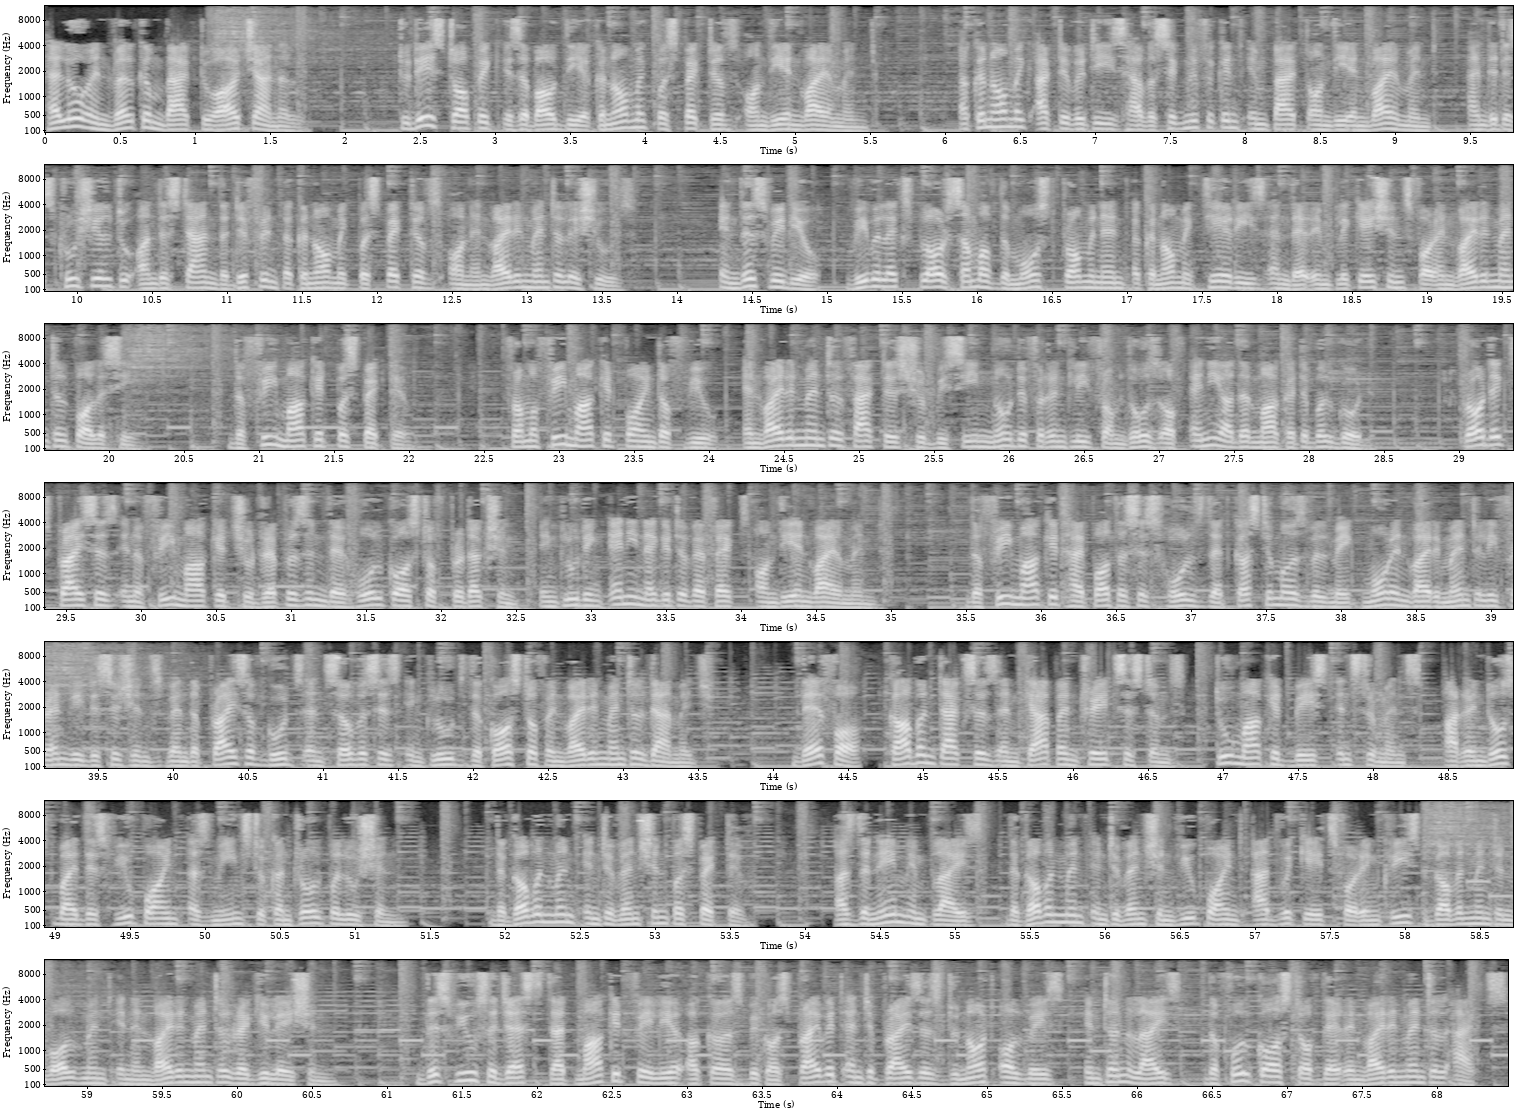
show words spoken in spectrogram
Hello and welcome back to our channel. Today's topic is about the economic perspectives on the environment. Economic activities have a significant impact on the environment, and it is crucial to understand the different economic perspectives on environmental issues. In this video, we will explore some of the most prominent economic theories and their implications for environmental policy. The free market perspective. From a free market point of view, environmental factors should be seen no differently from those of any other marketable good. Products prices in a free market should represent their whole cost of production, including any negative effects on the environment. The free market hypothesis holds that customers will make more environmentally friendly decisions when the price of goods and services includes the cost of environmental damage. Therefore, carbon taxes and cap and trade systems, two market-based instruments, are endorsed by this viewpoint as means to control pollution. The government intervention perspective. As the name implies, the government intervention viewpoint advocates for increased government involvement in environmental regulation. This view suggests that market failure occurs because private enterprises do not always internalize the full cost of their environmental acts.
